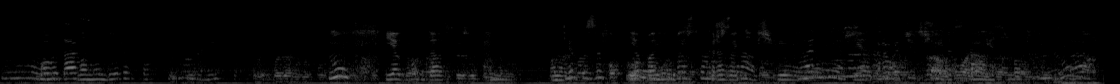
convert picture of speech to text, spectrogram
Ну, вони, дуже. Ну, на. Ну, як Бог дасть. Я, Я ну, боюсь кровотечения. Конечно, Я кровотечение страшно. страшно.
